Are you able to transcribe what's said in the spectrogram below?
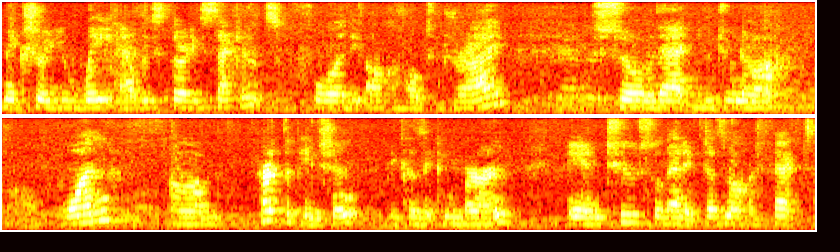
Make sure you wait at least thirty seconds for the alcohol to dry so that you do not, one, um, hurt the patient because it can burn, and two, so that it does not affect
